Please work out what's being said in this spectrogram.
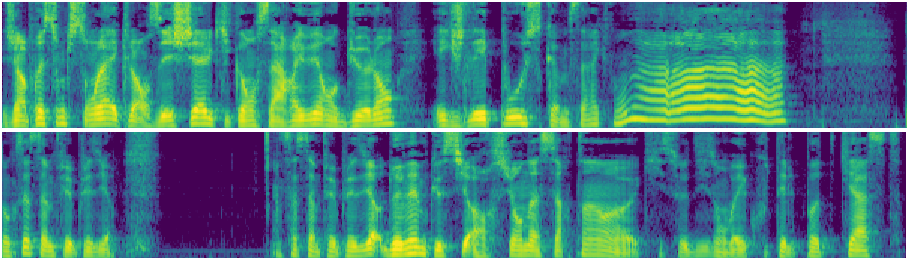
J'ai l'impression qu'ils sont là avec leurs échelles, qui commencent à arriver en gueulant et que je les pousse comme ça, qui font ah donc ça, ça me fait plaisir. Ça, ça me fait plaisir. De même que si, alors si on a certains euh, qui se disent on va écouter le podcast,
